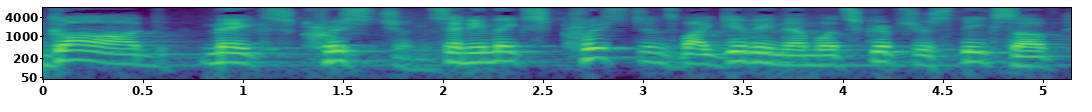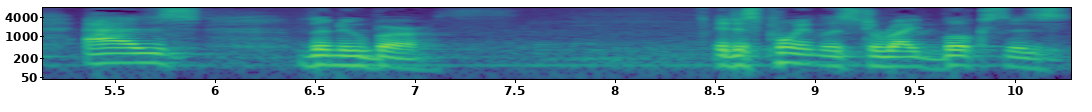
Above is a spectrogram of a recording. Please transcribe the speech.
God makes Christians, and He makes Christians by giving them what Scripture speaks of as the new birth. It is pointless to write books as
